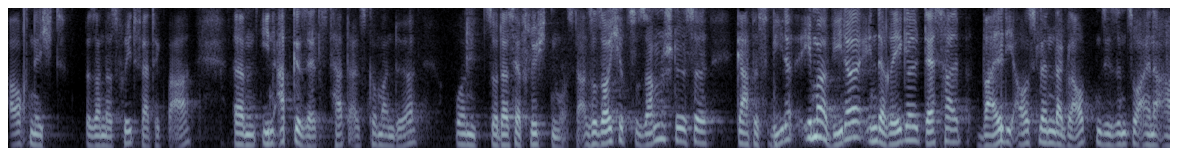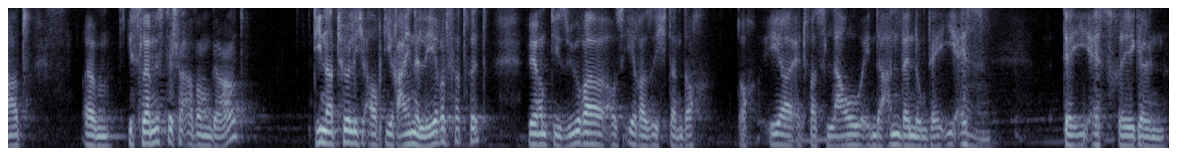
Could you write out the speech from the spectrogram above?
auch nicht besonders friedfertig war, ähm, ihn abgesetzt hat als Kommandeur und so dass er flüchten musste. Also solche Zusammenstöße gab es wieder, immer wieder, in der Regel deshalb, weil die Ausländer glaubten, sie sind so eine Art ähm, islamistische Avantgarde, die natürlich auch die reine Lehre vertritt, während die Syrer aus ihrer Sicht dann doch, doch eher etwas lau in der Anwendung der IS, der IS-Regeln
